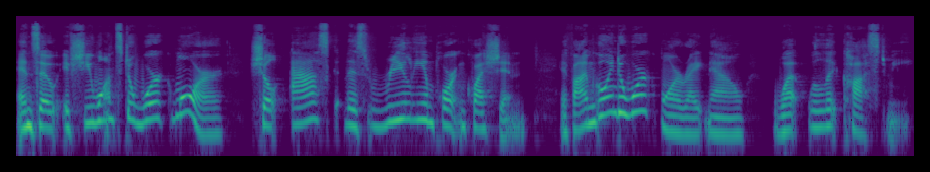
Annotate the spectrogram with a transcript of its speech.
And so if she wants to work more, she'll ask this really important question. If I'm going to work more right now, what will it cost me?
